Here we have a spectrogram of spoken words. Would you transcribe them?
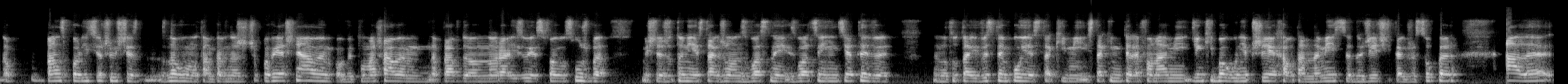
no, pan z policji oczywiście znowu mu tam pewne rzeczy powyjaśniałem, powytłumaczałem. Naprawdę on no, realizuje swoją służbę. Myślę, że to nie jest tak, że on z własnej, z własnej inicjatywy no, tutaj występuje z takimi, z takimi telefonami. Dzięki Bogu nie przyjechał tam na miejsce do dzieci, także super. Ale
